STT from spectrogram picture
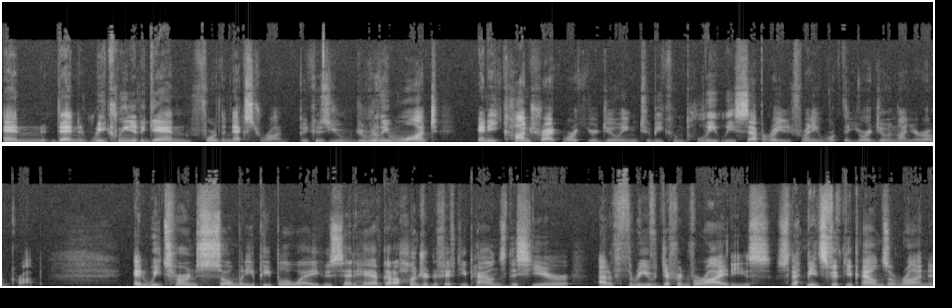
and then re-clean it again for the next run because you, you really want any contract work you're doing to be completely separated from any work that you're doing on your own crop. And we turned so many people away who said, Hey, I've got 150 pounds this year out of three different varieties. So that means 50 pounds a run.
